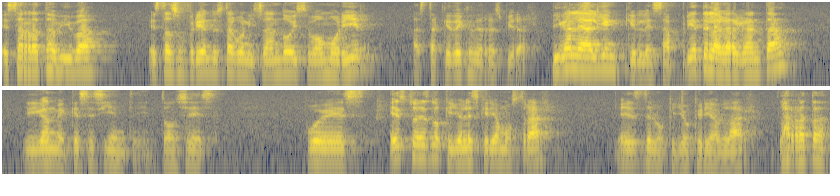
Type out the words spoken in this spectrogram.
Esta rata viva está sufriendo, está agonizando y se va a morir hasta que deje de respirar. Díganle a alguien que les apriete la garganta y díganme qué se siente. Entonces, pues esto es lo que yo les quería mostrar. Es de lo que yo quería hablar. La rata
